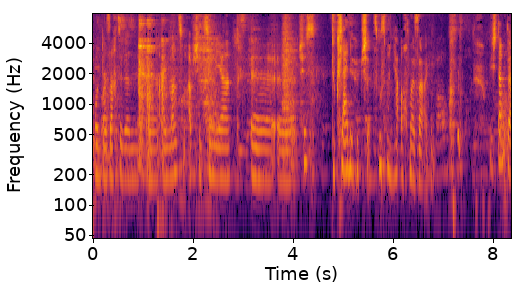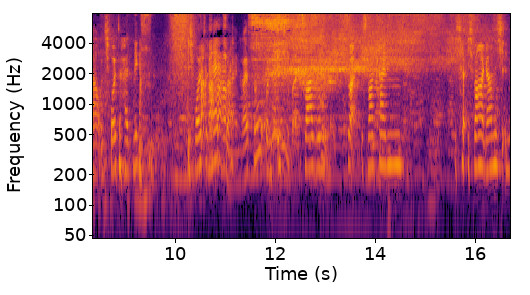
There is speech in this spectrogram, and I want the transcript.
und da sagte dann äh, ein Mann zum Abschied zu mir, äh, äh, tschüss, du kleine Hübsche, das muss man ja auch mal sagen. und ich stand da und ich wollte halt nichts. Ich wollte nett sein, weißt du? Und ich, es war so, es war, es war kein ich, ich war gar nicht in,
